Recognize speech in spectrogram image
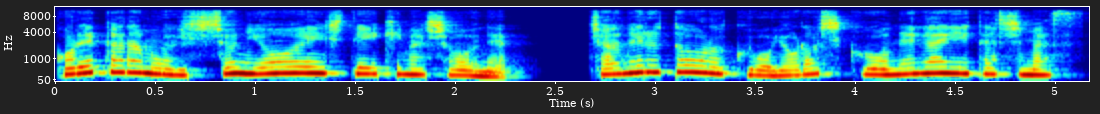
これからも一緒に応援していきましょうね。チャンネル登録をよろしくお願いいたします。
